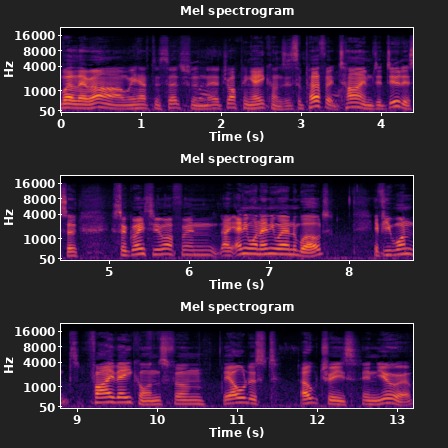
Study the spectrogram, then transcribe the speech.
Well, there are. We have to search for them. Well- They're dropping acorns. It's the perfect time to do this. So, so Grace, you're offering like anyone anywhere in the world. If you want five acorns from the oldest oak trees in Europe,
